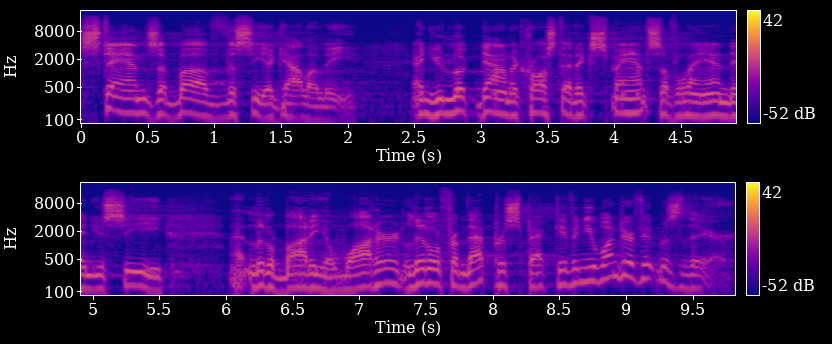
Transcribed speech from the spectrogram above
stands above the Sea of Galilee. And you look down across that expanse of land and you see that little body of water, little from that perspective, and you wonder if it was there.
